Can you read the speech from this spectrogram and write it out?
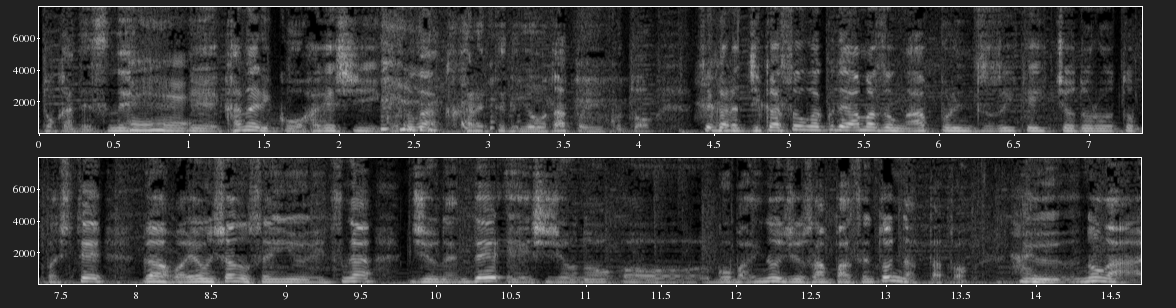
とかですね、えー、えー、かなりこう激しいことが書かれてるようだということ。それから時価総額でアマゾンがアップルに続いて1兆ドルを突破して、 GAFA 4社の占有率が10年で、えー、市場のの5倍の13%になったというのが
